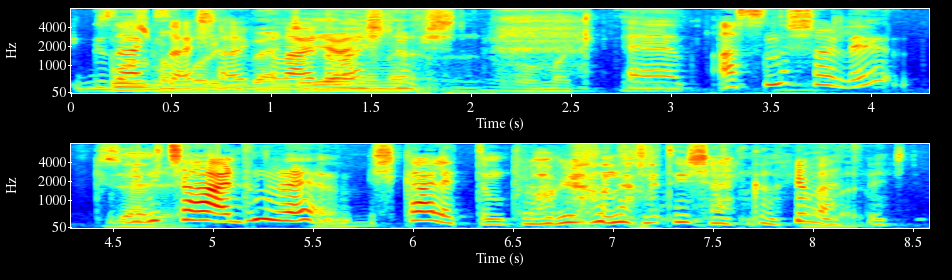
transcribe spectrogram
güzel Bozma güzel şarkılarla başlamıştım. olmak. Ee, aslında şöyle Güzel beni çağırdın ve işgal ettim programına bütün şarkıları ben Vallahi. seçtim.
